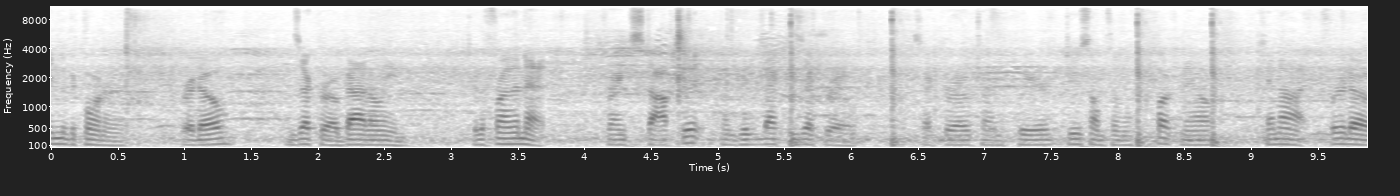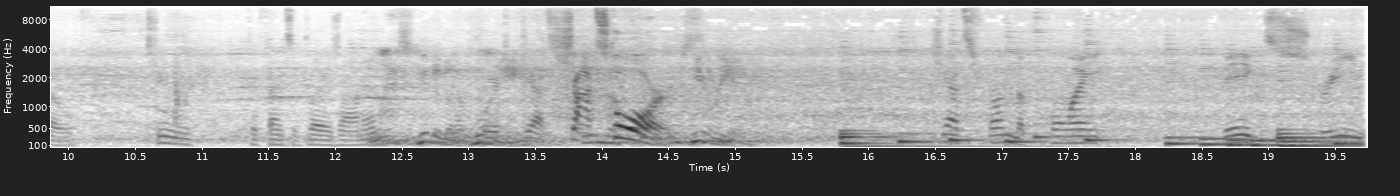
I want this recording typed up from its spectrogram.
Into the corner. Berto and Zekro battling to the front of the net. Frank stops it and gives it back to Zekro. Zekro trying to clear, do something with the puck now. Cannot. Berto. Two defensive players on him. Last minute of Clear to. Jets. Shot scores! Jets from the point. Big screen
